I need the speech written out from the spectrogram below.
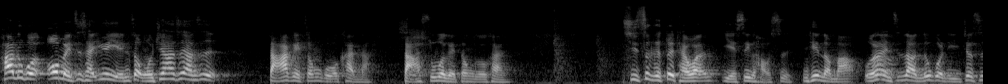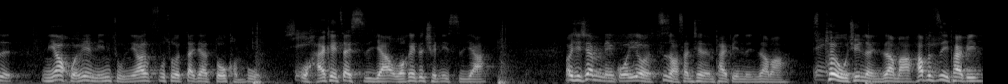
他如果欧美制裁越严重，我觉得他这样是。打给中国看呐，打输了给中国看。其实这个对台湾也是一个好事，你听懂吗？我让你知道，如果你就是你要毁灭民主，你要付出的代价多恐怖。我还可以再施压，我可以再全力施压。而且像美国也有至少三千人派兵的，你知道吗？退伍军人，你知道吗？他不是自己派兵，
